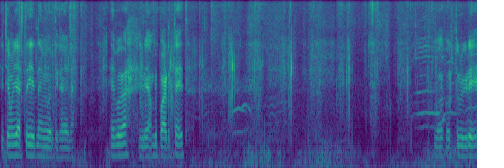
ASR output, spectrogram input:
त्याच्यामुळे जास्त येत नाही आम्ही वरती खेळायला. हे बघा इकडे आंबे पाडतायत. बघा कस्तूर इकडे.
